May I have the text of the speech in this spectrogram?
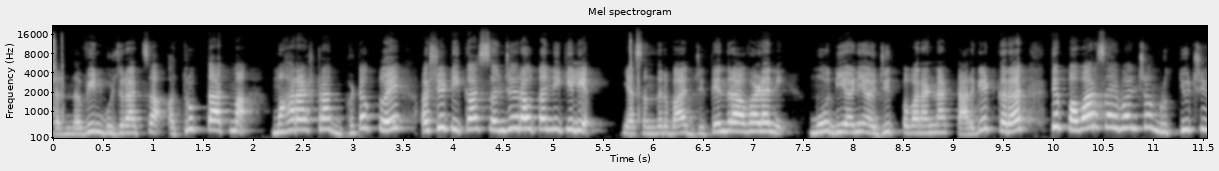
तर नवीन गुजरातचा अतृप्त आत्मा महाराष्ट्रात भटकतोय अशी टीका संजय राऊतांनी केली आहे. या संदर्भात जितेंद्र आव्हाडांनी मोदी आणि अजित पवारांना टार्गेट करत ते पवार साहेबांच्या मृत्यूची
